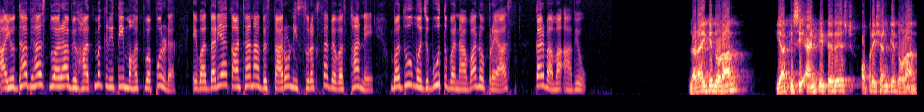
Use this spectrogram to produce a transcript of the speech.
આ યુદ્ધાભ્યાસ દ્વારા વ્યૂહાત્મક રીતે મહત્વપૂર્ણ એવા દરિયાકાંઠાના વિસ્તારોની સુરક્ષા વ્યવસ્થાને વધુ મજબૂત બનાવવાનો પ્રયાસ કરવામાં આવ્યો लड़ाई के दौरान या किसी एंटी टेररिस्ट ऑपरेशन के दौरान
